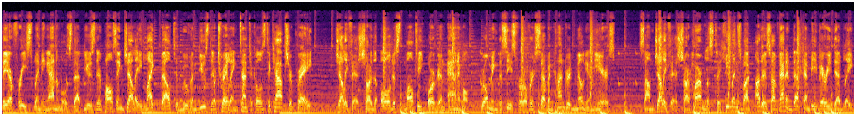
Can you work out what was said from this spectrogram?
They are free-swimming animals that use their pulsing jelly-like bell to move and use their trailing tentacles to capture prey. Jellyfish are the oldest multi-organ animal, roaming the seas for over 700 million years. Some jellyfish are harmless to humans but others have venom that can be very deadly.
